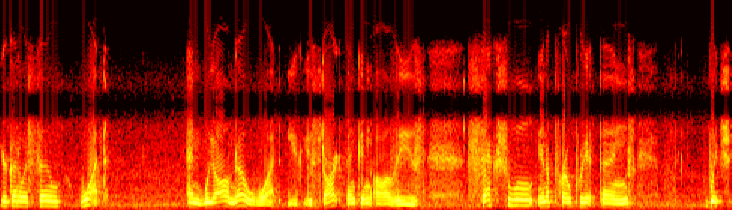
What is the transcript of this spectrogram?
you're going to assume what? And we all know what. You, you start thinking all these sexual, inappropriate things, which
